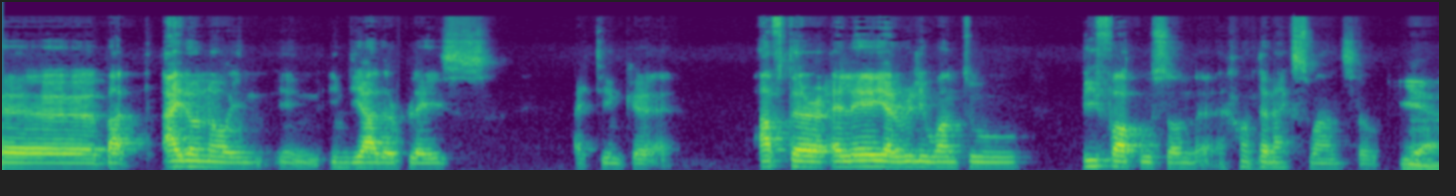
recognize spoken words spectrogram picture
uh, but I don't know in, in, in the other place. I think uh, after LA, I really want to be focused on the, on the next one. So yeah,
